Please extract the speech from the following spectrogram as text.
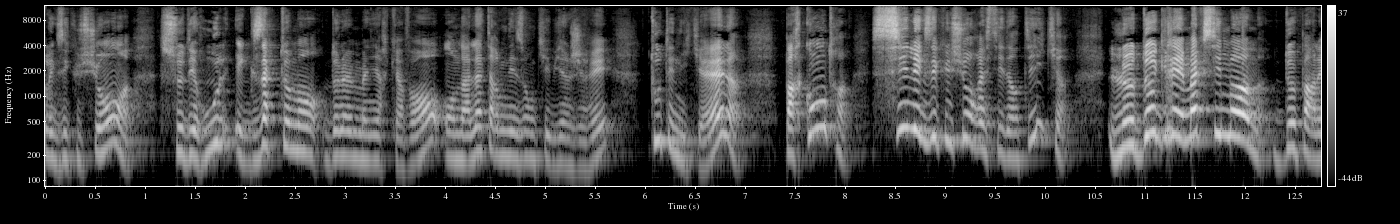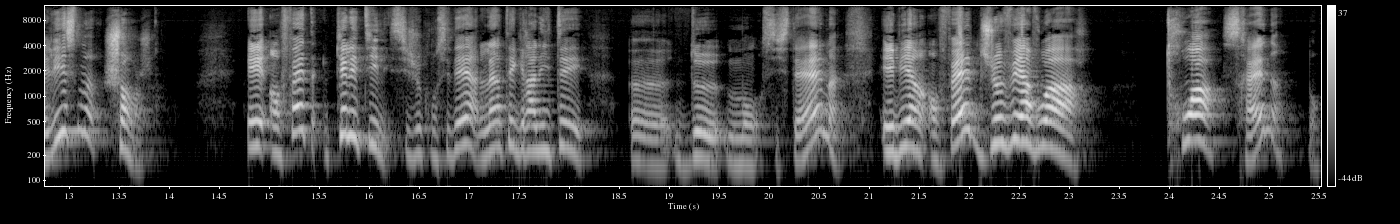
L'exécution se déroule exactement de la même manière qu'avant. On a la terminaison qui est bien gérée. Tout est nickel. Par contre, si l'exécution reste identique, le degré maximum de parallélisme change. Et en fait, quel est-il si je considère l'intégralité euh, de mon système? Eh bien en fait, je vais avoir trois threads, donc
